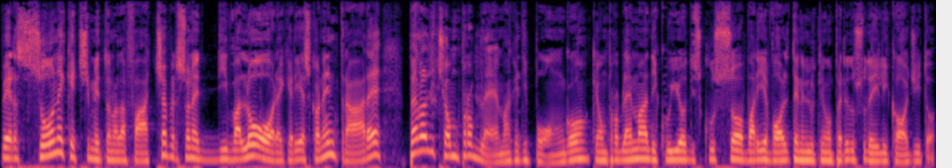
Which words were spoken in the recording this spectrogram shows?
persone che ci mettono la faccia, persone di valore che riescono a entrare, però lì c'è un problema che ti pongo, che è un problema di cui ho discusso varie volte nell'ultimo periodo su Daily Cogito.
